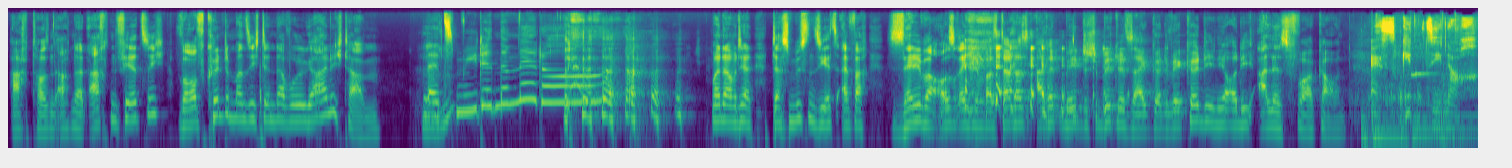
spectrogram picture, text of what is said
8848. Worauf könnte man sich denn da wohl geeinigt haben? Let's mhm. meet in the middle. Meine Damen und Herren, das müssen Sie jetzt einfach selber ausrechnen, was da das arithmetische Mittel sein könnte. Wir können Ihnen ja auch nicht alles vorkauen. Es gibt sie noch.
